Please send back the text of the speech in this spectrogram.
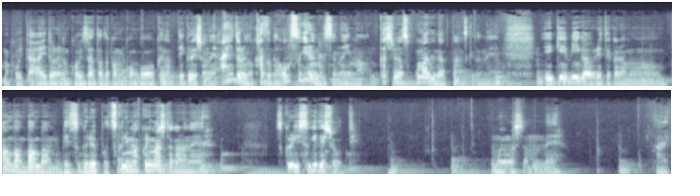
まこういったアイドルの恋沙汰とかも今後多くなっていくでしょうね。アイドルの数が多すぎるんですよね今昔はそこまでだったんですけどね。AKB が売れてからもうバンバンバンバン別グループを作りまくりましたからね。作りすぎでしょうって。思いましたもんね。はい、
